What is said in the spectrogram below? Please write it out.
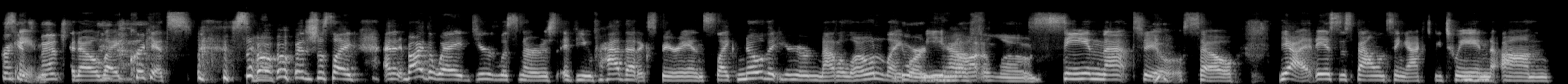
crickets, same, bitch. You know, like crickets. so yeah. it's just like, and by the way, dear listeners, if you've had that experience, like know that you're not alone. Like you are we not have alone. Seen that too. so yeah, it is this balancing act between mm-hmm. um,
